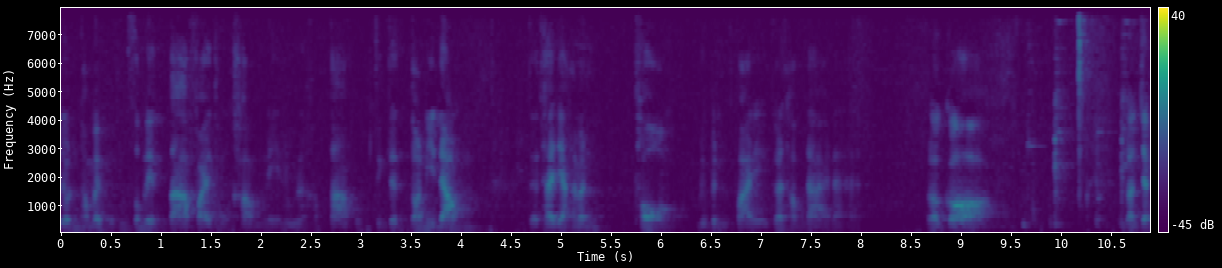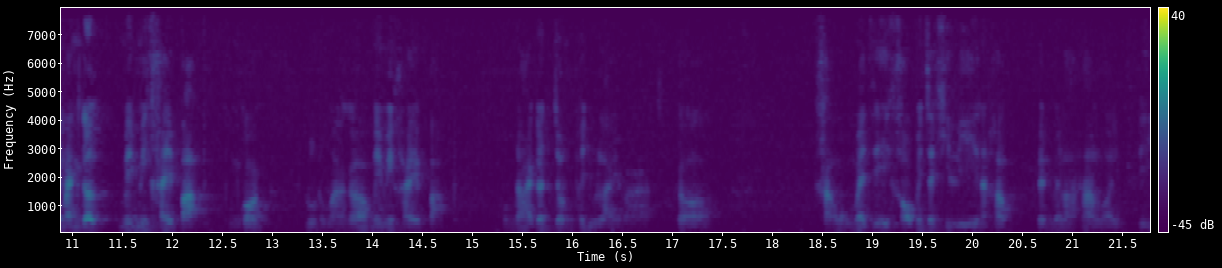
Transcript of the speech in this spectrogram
จนทำให้ผมสำเร็จตาไฟทองคำนี่ดูนะครับ ตาผมถึงจะตอนนี้ดำแต่ถ้าอยากให้มันทองหรือเป็นไฟก็ทำได้นะฮะ แล้วก็ หลังจากนั้นก็ไม่มีใครปรับ ผมก็หลุดออกมาก็ไม่มีใครปรับ ผมได้ก็จนพยุไลมา ก็ขังผมไว้ที่เขาเป็นจักรีรีนะครับ เป็นเวลา 500 ปี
